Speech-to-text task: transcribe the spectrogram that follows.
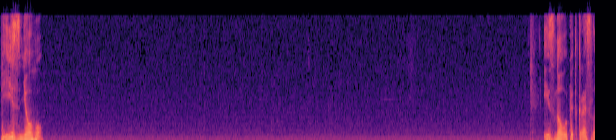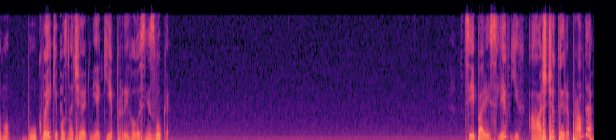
пізнього. І знову підкреслимо букви, які позначають м'які приголосні звуки. В цій парі слів їх аж чотири, правда?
